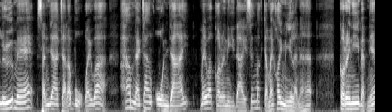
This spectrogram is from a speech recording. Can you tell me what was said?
หรือแม้สัญญาจะระบุไว้ว่า ห้ามนายจ้างโอนย้าย ไม่ว่ากรณีใดซึ่งมักจะไม่ค่อยมีแหละนะฮะกรณีแบบนี้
